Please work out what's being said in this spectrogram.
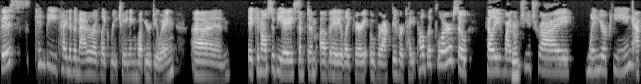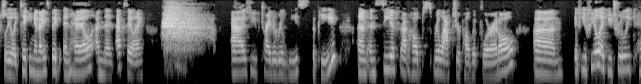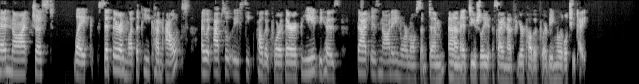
this can be kind of a matter of like retraining what you're doing. Um, it can also be a symptom of a like very overactive or tight pelvic floor. So, Kelly, why hmm. don't you try when you're peeing, actually like taking a nice big inhale and then exhaling as you try to release the pee um, and see if that helps relax your pelvic floor at all. Um, if you feel like you truly cannot just like sit there and let the pee come out, I would absolutely seek pelvic floor therapy because that is not a normal symptom. Um, it's usually a sign of your pelvic floor being a little too tight.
